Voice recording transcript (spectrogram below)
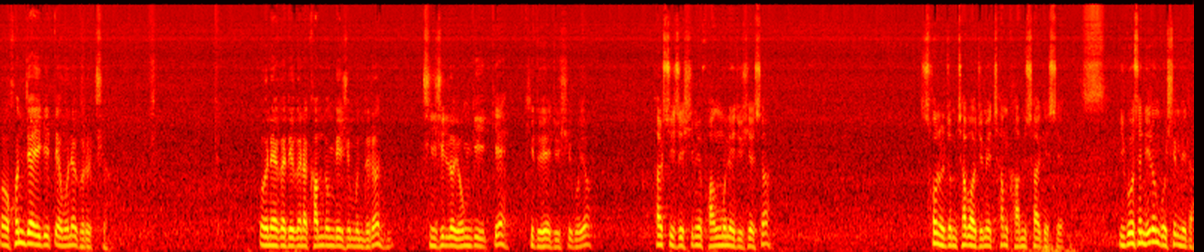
어, 혼자이기 때문에 그렇죠. 은혜가 되거나 감동되신 분들은 진실로 용기 있게 기도해 주시고요. 할 수 있으시면 방문해 주셔서 손을 좀 잡아주면 참 감사하겠어요. 이곳은 이런 곳입니다.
